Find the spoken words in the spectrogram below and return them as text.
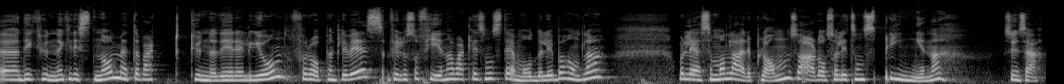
Eh, De kunne kristendom, etter hvert kunne de religion, forhåpentligvis. Filosofien har vært litt sånn stemoderlig behandla. Og leser man læreplanen, så er det også litt sånn springende, syns jeg.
